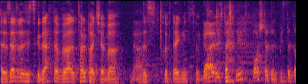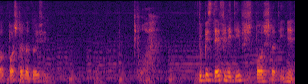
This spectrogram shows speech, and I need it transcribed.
Also das erste, was ich jetzt gedacht habe, war tollpatschig, aber Nein. das trifft eigentlich nicht so. Nein, das bist nicht. Bastard, du bist der Bastard der Teufel. Boah. Du bist definitiv Bastard, ich nicht.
